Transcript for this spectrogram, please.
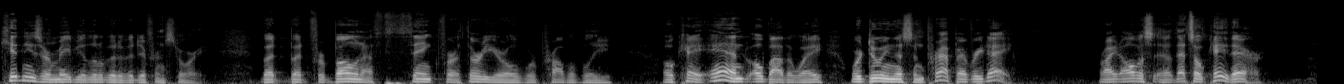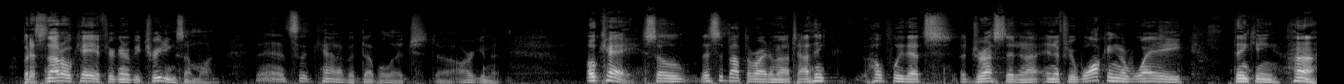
Kidneys are maybe a little bit of a different story. But, but for bone, I think for a 30 year old, we're probably okay. And, oh, by the way, we're doing this in PrEP every day right? All of us, uh, that's okay there, but it's not okay if you're going to be treating someone. That's a kind of a double-edged uh, argument. Okay, so this is about the right amount. I think hopefully that's addressed it. And, I, and if you're walking away thinking, huh,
